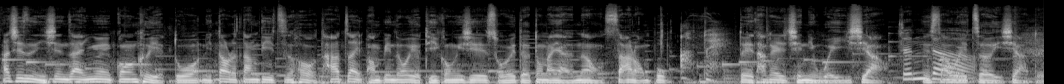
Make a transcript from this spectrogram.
那其实你现在因为观光客也多，你到了当地之后，他在旁边都会有提供一些所谓的东南亚的那种沙龙布啊。对。对，他可以请你围一下，真的稍微遮一下。对。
